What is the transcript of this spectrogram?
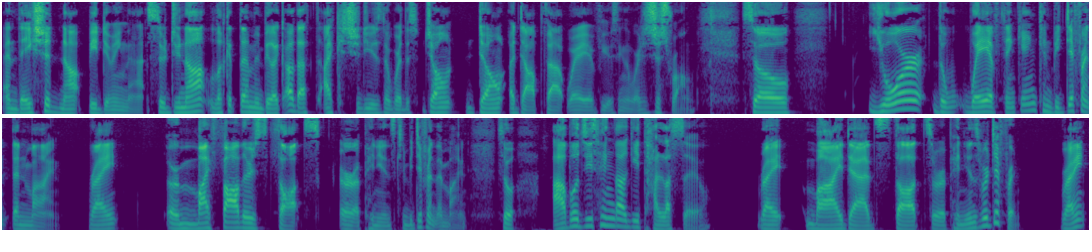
and they should not be doing that. So do not look at them and be like, oh, that I should use the word this. Don't, don't adopt that way of using the word. It's just wrong. So, your the way of thinking can be different than mine, right? Or my father's thoughts or opinions can be different than mine. So 아버지 생각이 달랐어요, right? My dad's thoughts or opinions were different, right?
